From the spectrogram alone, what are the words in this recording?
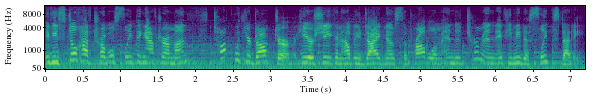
If you still have trouble sleeping after a month, talk with your doctor. He or she can help you diagnose the problem and determine if you need a sleep study.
